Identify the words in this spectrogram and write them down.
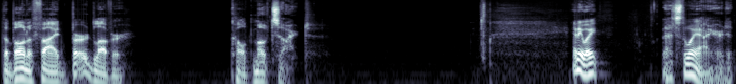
the bona fide bird lover called Mozart. Anyway, that's the way I heard it.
